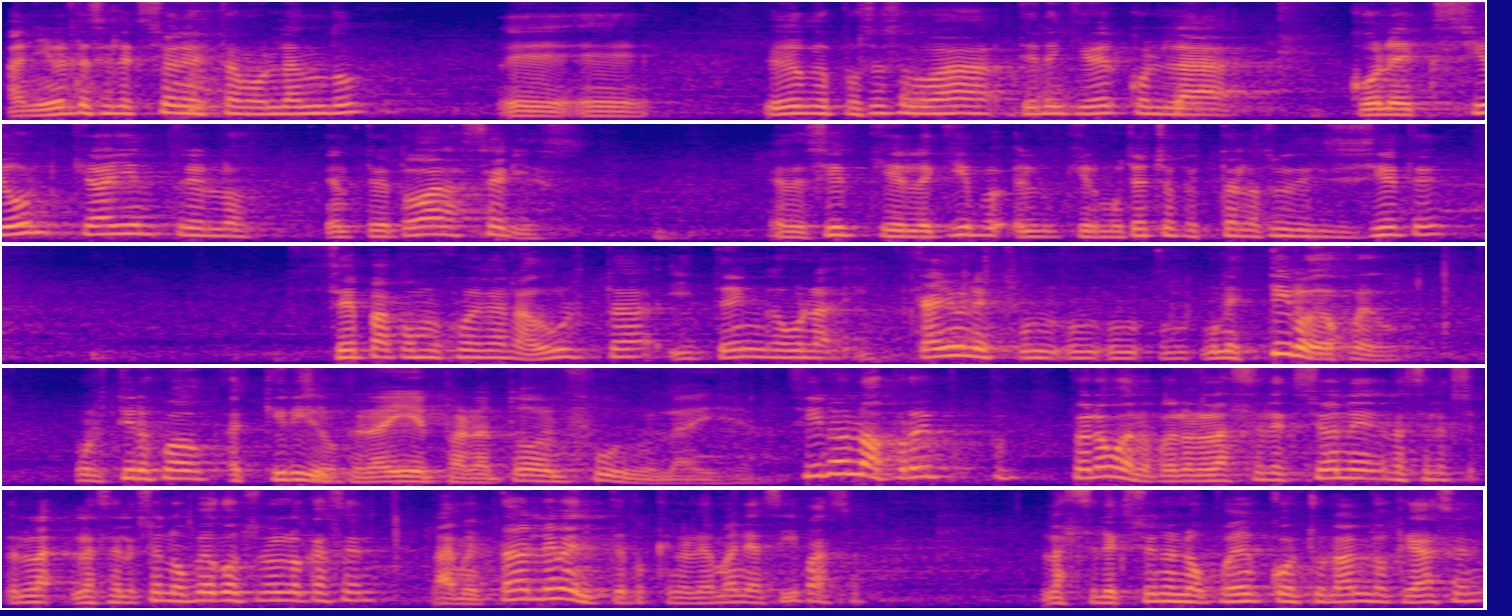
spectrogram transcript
a nivel de selecciones estamos hablando, eh, eh, yo creo que el proceso va, tiene que ver con la conexión que hay entre, los, entre todas las series. Es decir, que el equipo, que el muchacho que está en la sub-17 sepa cómo juega la adulta y tenga una, que haya un, estilo de juego, un estilo de juego adquirido. pero ahí es para todo el fútbol, ahí Sí, no, no, pero, bueno, pero las selecciones, la selección, la, selección no puede controlar lo que hacen, lamentablemente, porque en Alemania sí pasa. Las selecciones no pueden controlar lo que hacen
